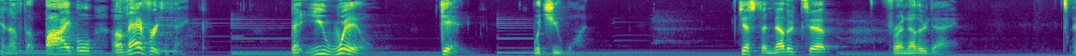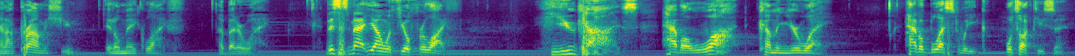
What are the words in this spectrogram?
and of the Bible, of everything that you will get what you want. Just another tip for another day. And I promise you, it'll make life a better way. This is Matt Young with Fuel for Life. You guys have a lot coming your way. Have a blessed week. We'll talk to you soon.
